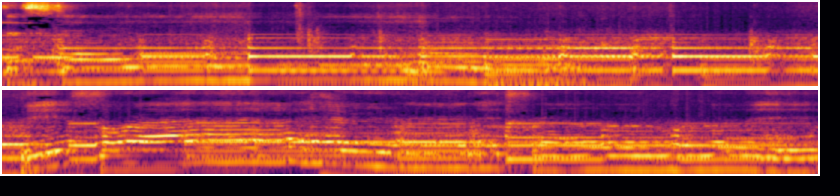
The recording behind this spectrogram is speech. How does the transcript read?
the state before I heard it from a living.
